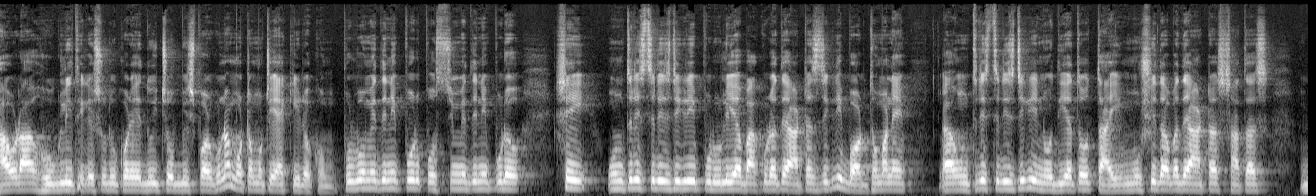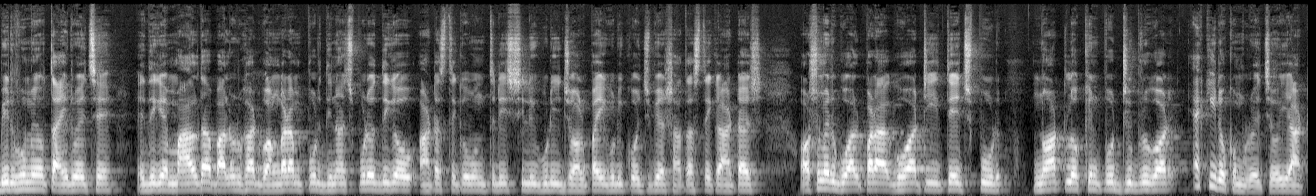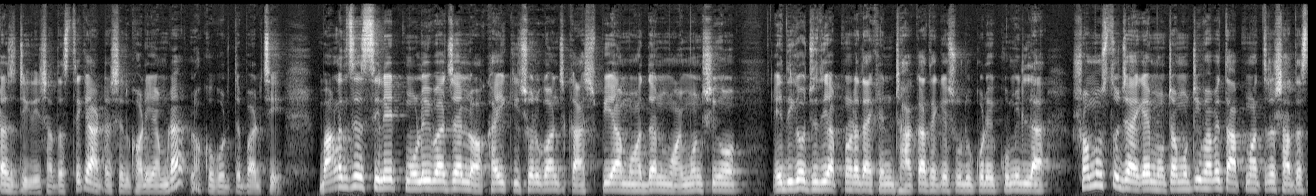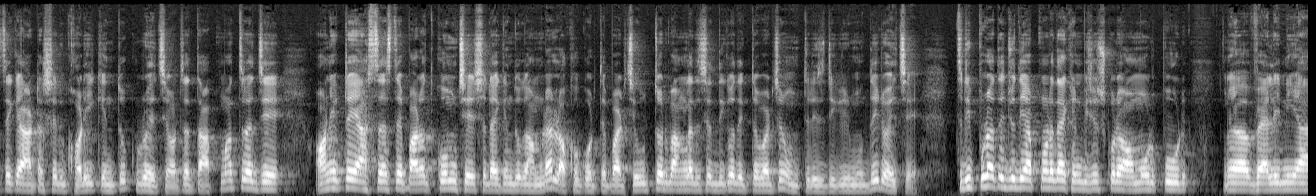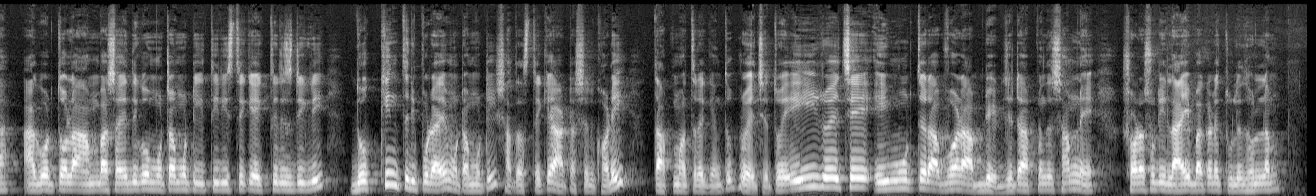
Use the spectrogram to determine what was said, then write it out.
হাওড়া, হুগলি থেকে শুরু করে দুই চব্বিশ পরগনা মোটামুটি একই রকম। পূর্ব মেদিনীপুর, পশ্চিম মেদিনীপুরেও সেই উনত্রিশ তিরিশ ডিগ্রি, পুরুলিয়া, বাঁকুড়াতে আঠাশ ডিগ্রি, বর্ধমানে উনত্রিশ তিরিশ ডিগ্রি, নদিয়াতেও তাই, মুর্শিদাবাদে আঠাশ, সাতাশ, বীরভূমেও তাই রয়েছে। এদিকে মালদা, বালুরঘাট, গঙ্গারামপুর, দিনাজপুরের দিকেও আঠাশ থেকে উনত্রিশ, শিলিগুড়ি, জলপাইগুড়ি, কোচবিহার, সাতাশ থেকে আঠাশ অসমের গোয়ালপাড়া, গুয়াহাটি, তেজপুর, নর্থ লক্ষিমপুর, ডিব্রুগড় একই রকম রয়েছে। ওই আঠাশ ডিগ্রি, সাতাশ থেকে আঠাশের ঘরেই আমরা লক্ষ্য করতে পারছি। বাংলাদেশের সিলেট, মৌলভীবাজার, লখাই, কিশোরগঞ্জ, কাশপিয়া, ময়দান, ময়মনসিংহ, এদিকেও যদি আপনারা দেখেন ঢাকা থেকে শুরু করে কুমিল্লা, সমস্ত জায়গায় মোটামুটিভাবে তাপমাত্রা সাতাশ থেকে আঠাশের ঘরেই কিন্তু রয়েছে। অর্থাৎ তাপমাত্রা যে অনেকটাই আস্তে আস্তে পারদ কমছে, সেটা কিন্তু আমরা লক্ষ্য করতে পারছি। উত্তর বাংলাদেশের দিকেও দেখতে পাচ্ছেন উনত্রিশ ডিগ্রির মধ্যেই রয়েছে। ত্রিপুরাতে যদি আপনারা দেখেন, বিশেষ করে অমরপুর ভ্যালিনিয়া, আগরতলা, আমবাসা, এদিকেও মোটামুটি তিরিশ থেকে একত্রিশ ডিগ্রি। দক্ষিণ ত্রিপুরায় মোটামুটি সাতাশ থেকে আঠাশের ঘরেই তাপমাত্রা কিন্তু রয়েছে। তো এই রয়েছে এই মুহূর্তের আবহাওয়ার আপডেট যেটা আপনাদের সামনে সরাসরি লাইভ আকারে তুলে ধরলাম।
